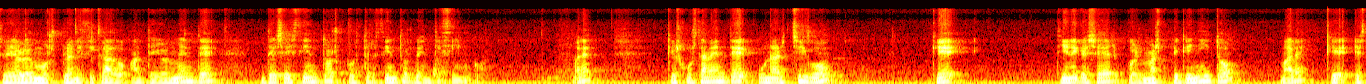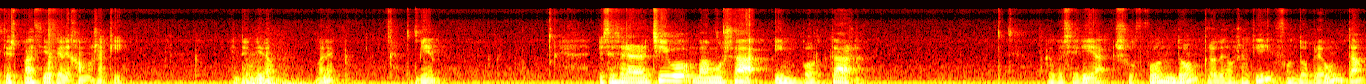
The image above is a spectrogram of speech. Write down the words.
que ya lo hemos planificado anteriormente, de 600 por 325, ¿vale? Que es justamente un archivo que tiene que ser pues más pequeñito, ¿vale? Que este espacio que dejamos aquí. ¿Entendido? ¿Vale? Bien. Este será el archivo. Vamos a importar lo que sería su fondo, que lo tenemos aquí, fondo pregunta.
